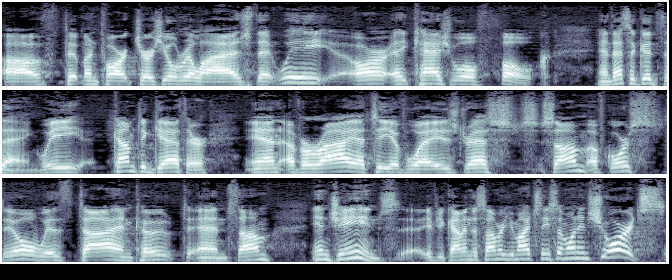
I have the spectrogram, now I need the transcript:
of Pittman Park Church, you'll realize that we are a casual folk. And that's a good thing. We come together in a variety of ways, dressed some, of course, still with tie and coat, and some in jeans. If you come in the summer, you might see someone in shorts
